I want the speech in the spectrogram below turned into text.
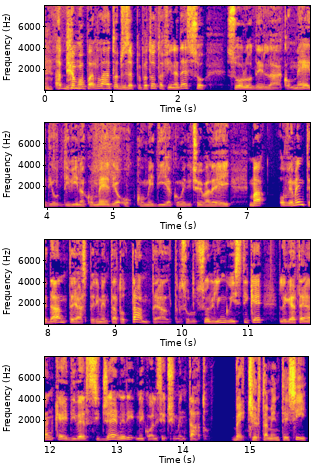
Mm. Abbiamo parlato, Giuseppe Patota, fino adesso solo della commedia o divina commedia o commedia, come diceva lei, ma Ovviamente Dante ha sperimentato tante altre soluzioni linguistiche legate anche ai diversi generi nei quali si è cimentato. Beh, certamente sì.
